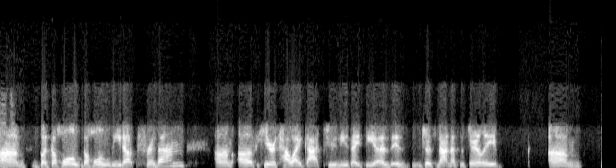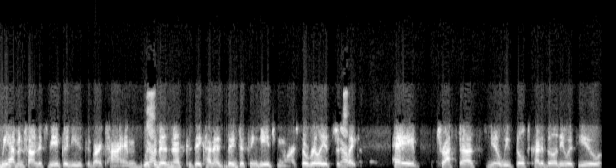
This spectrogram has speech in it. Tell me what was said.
Mm-hmm. Um, but the whole the whole lead up for them um, of here's how I got to these ideas is just not necessarily. Um, we haven't found it to be a good use of our time with yep. the business because they kind of they disengage more. So really, it's just yep. like, hey, trust us. You know, we've built credibility with you.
